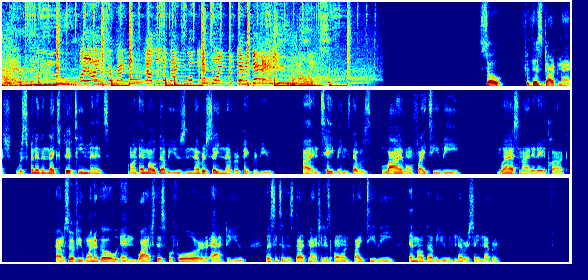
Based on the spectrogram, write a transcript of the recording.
So, for this dark match, we're spending the next 15 minutes on MLW's Never Say Never pay per view uh, and tapings that was live on FITE TV last night at 8 o'clock. Um, so, if you want to go and watch this before or after you listen to this dark match, it is on FITE TV, MLW, Never Say Never.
